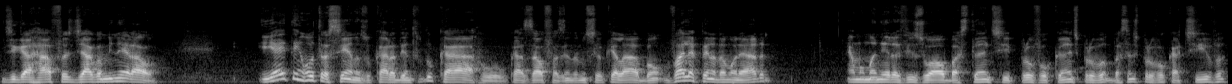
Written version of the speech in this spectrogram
de garrafas de água mineral. E aí tem outras cenas, o cara dentro do carro, o casal fazendo não sei o que lá. Bom, vale a pena dar uma olhada. É uma maneira visual bastante provocante, provo bastante provocativa,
